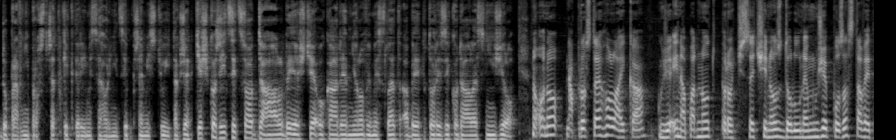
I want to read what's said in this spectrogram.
dopravní prostředky, kterými se horníci přemístují. Takže těžko říci, co dál by ještě OKD mělo vymyslet, aby to riziko dále snížilo. No ono naprostého lajka může i napadnout, proč se činnost dolů nemůže pozastavit.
